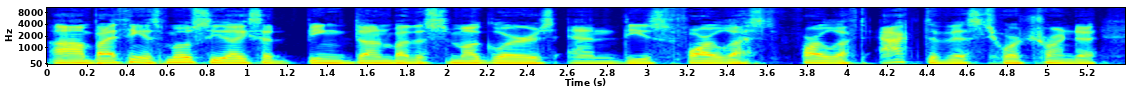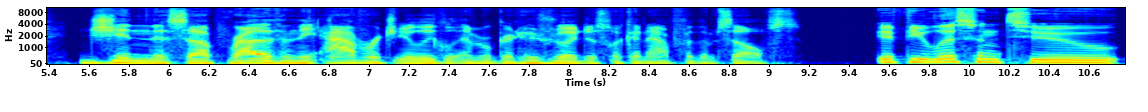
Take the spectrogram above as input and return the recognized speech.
Um, but I think it's mostly, like I said, being done by the smugglers and these far left far left activists who are trying to gin this up, rather than the average illegal immigrant who's really just looking out for themselves. if you listen to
